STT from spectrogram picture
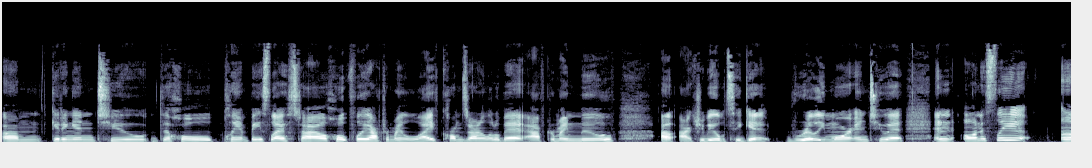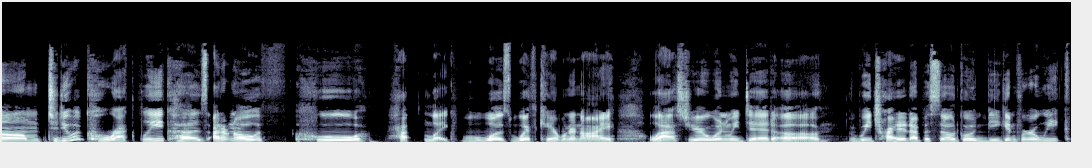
um, getting into the whole plant based lifestyle. Hopefully, after my life calms down a little bit, after my move, I'll actually be able to get really more into it. And honestly, um, to do it correctly, because I don't know if who ha- like was with Cameron and I last year when we did uh we tried it episode going vegan for a week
